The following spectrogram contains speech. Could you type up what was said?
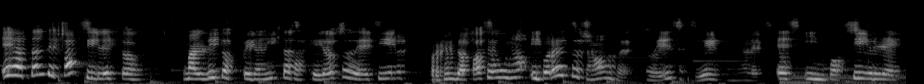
es bastante fácil estos malditos peronistas asquerosos de decir, por ejemplo, fase 1, y por eso llamamos desobediencia civil, señores. Es imposible,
